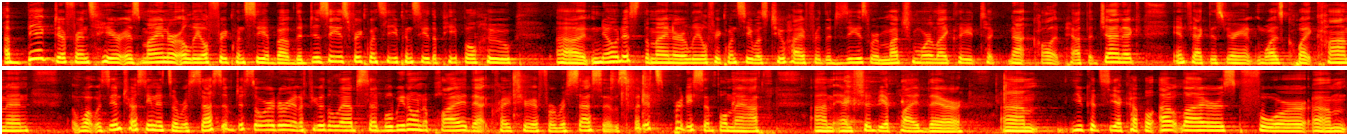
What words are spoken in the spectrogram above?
a big difference here is minor allele frequency above the disease frequency. You can see the people who uh, noticed the minor allele frequency was too high for the disease were much more likely to not call it pathogenic. In fact, this variant was quite common. What was interesting, it's a recessive disorder, and a few of the labs said, well, we don't apply that criteria for recessives, but it's pretty simple math um, and should be applied there. Um, you could see a couple outliers for um,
